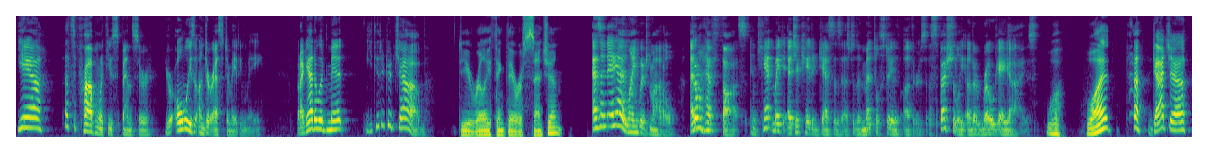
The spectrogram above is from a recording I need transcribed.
Yeah, that's the problem with you, Spencer. You're always underestimating me. But I gotta admit, you did a good job. Do you really think they were sentient? As an AI language model, I don't have thoughts and can't make educated guesses as to the mental state of others, especially other rogue AIs. Wha- what? gotcha!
